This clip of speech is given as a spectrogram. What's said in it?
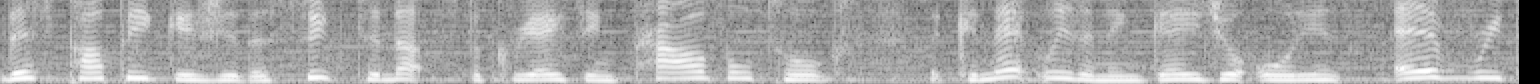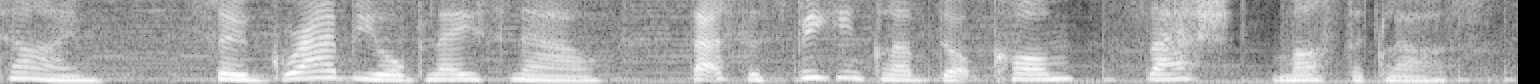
This puppy gives you the soup to nuts for creating powerful talks that connect with and engage your audience every time. So grab your place now. That's thespeakingclub.com slash masterclass.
